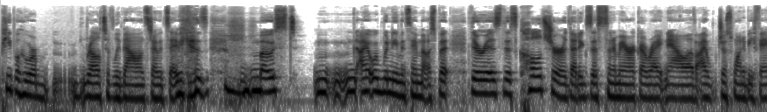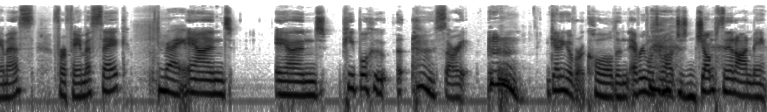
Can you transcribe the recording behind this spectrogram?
people who are relatively balanced, I would say, because most I wouldn't even say most, but there is this culture that exists in America right now of I just want to be famous for famous sake. Right. And and people who sorry, getting over a cold and every once in a while it just jumps in on me.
